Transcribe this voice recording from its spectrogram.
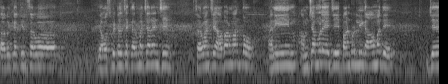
तालुक्यातील सर्व या हॉस्पिटलच्या कर्मचाऱ्यांचे सर्वांचे आभार मानतो आणि आमच्यामुळे जे पांढुर्ली गावामध्ये जे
